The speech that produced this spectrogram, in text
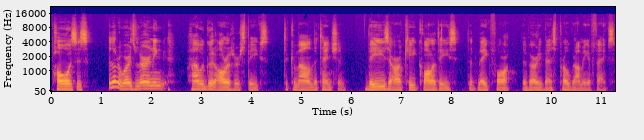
pauses. In other words, learning how a good orator speaks to command attention. These are key qualities that make for the very best programming effects.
